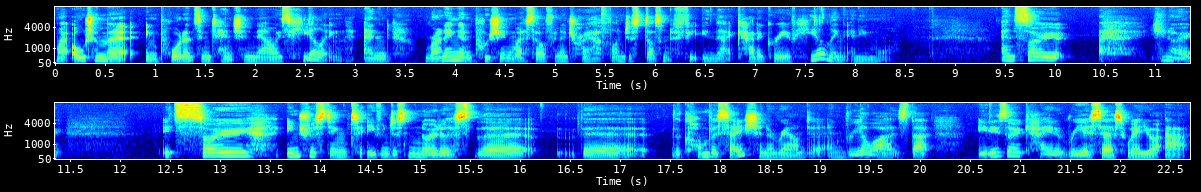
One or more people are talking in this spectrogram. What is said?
My ultimate importance intention now is healing and running and pushing myself in a triathlon just doesn't fit in that category of healing anymore. And so, you know, it's so interesting to even just notice the the the conversation around it and realize that it is okay to reassess where you're at.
